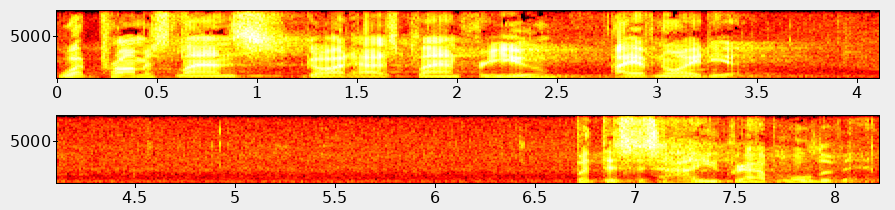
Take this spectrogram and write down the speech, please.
What promised lands God has planned for you, I have no idea. But this is how you grab hold of it.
